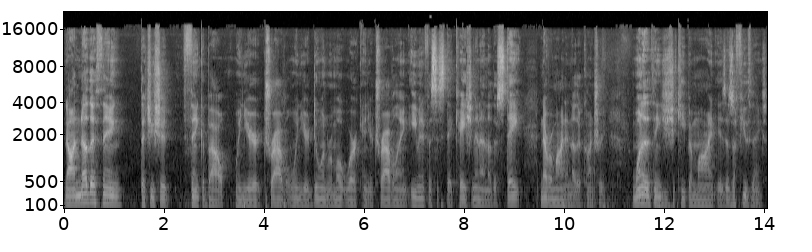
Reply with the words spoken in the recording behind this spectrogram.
Now another thing that you should think about when you're travel when you're doing remote work and you're traveling even if it's a staycation in another state never mind another country. One of the things you should keep in mind is there's a few things.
